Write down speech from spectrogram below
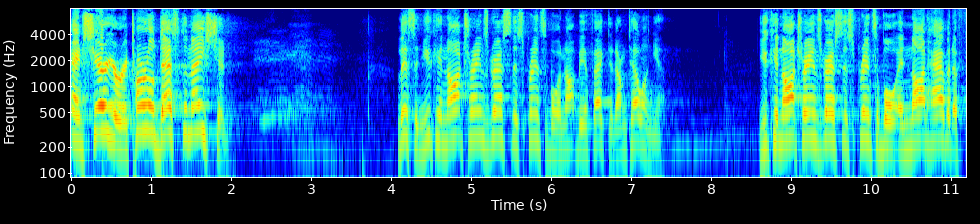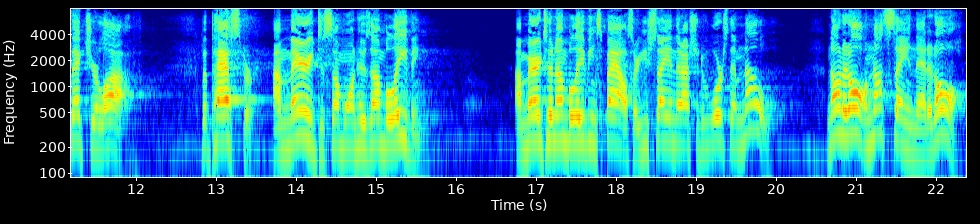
and share your eternal destination. Listen, you cannot transgress this principle and not be affected. I'm telling you. You cannot transgress this principle and not have it affect your life. But, Pastor, I'm married to someone who's unbelieving. I'm married to an unbelieving spouse. Are you saying that I should divorce them? No, not at all. I'm not saying that at all.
